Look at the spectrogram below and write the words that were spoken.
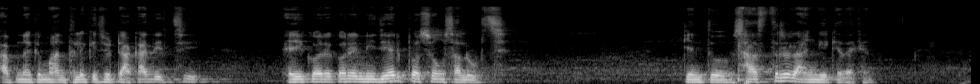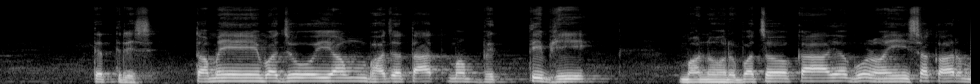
আপনাকে মান্থলি কিছু টাকা দিচ্ছি, এই করে করে নিজের প্রশংসা লুটছে। কিন্তু শাস্ত্রের আঙ্গিকে দেখেন त्यत्रिस्तमेजोयम् भजतात्मभत्ति मनोर्वचकाय गुणै सकर्म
